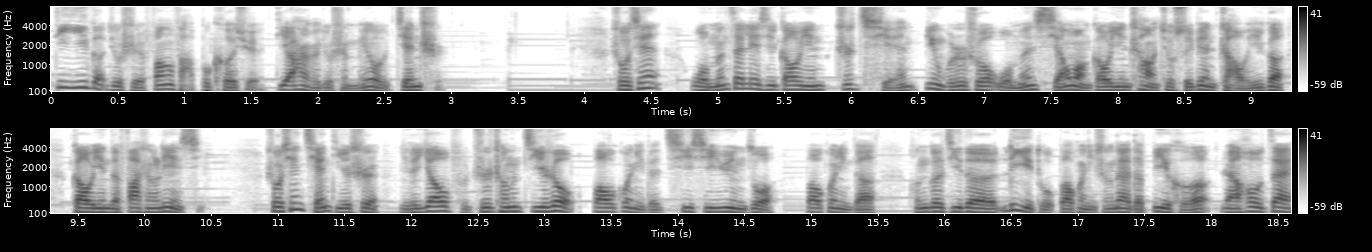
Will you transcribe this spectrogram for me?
第一个就是方法不科学，第二个就是没有坚持。首先，我们在练习高音之前，并不是说我们想往高音唱就随便找一个高音的发声练习。首先，前提是你的腰腹支撑肌肉，包括你的气息运作，包括你的。横膈肌的力度，包括你声带的闭合，然后再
